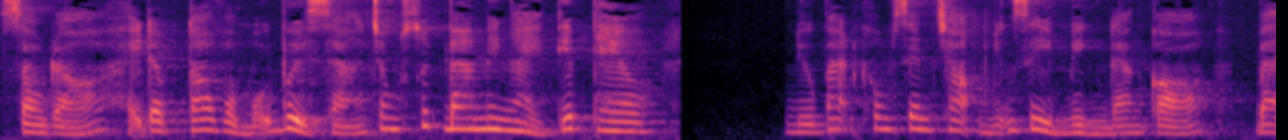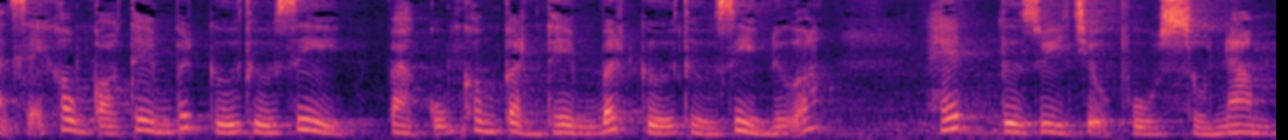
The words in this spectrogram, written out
Sau đó hãy đọc to vào mỗi buổi sáng trong suốt 30 ngày tiếp theo. Nếu bạn không xem trọng những gì mình đang có, bạn sẽ không có thêm bất cứ thứ gì và cũng không cần thêm bất cứ thứ gì nữa. Hết tư duy triệu phú số 5.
